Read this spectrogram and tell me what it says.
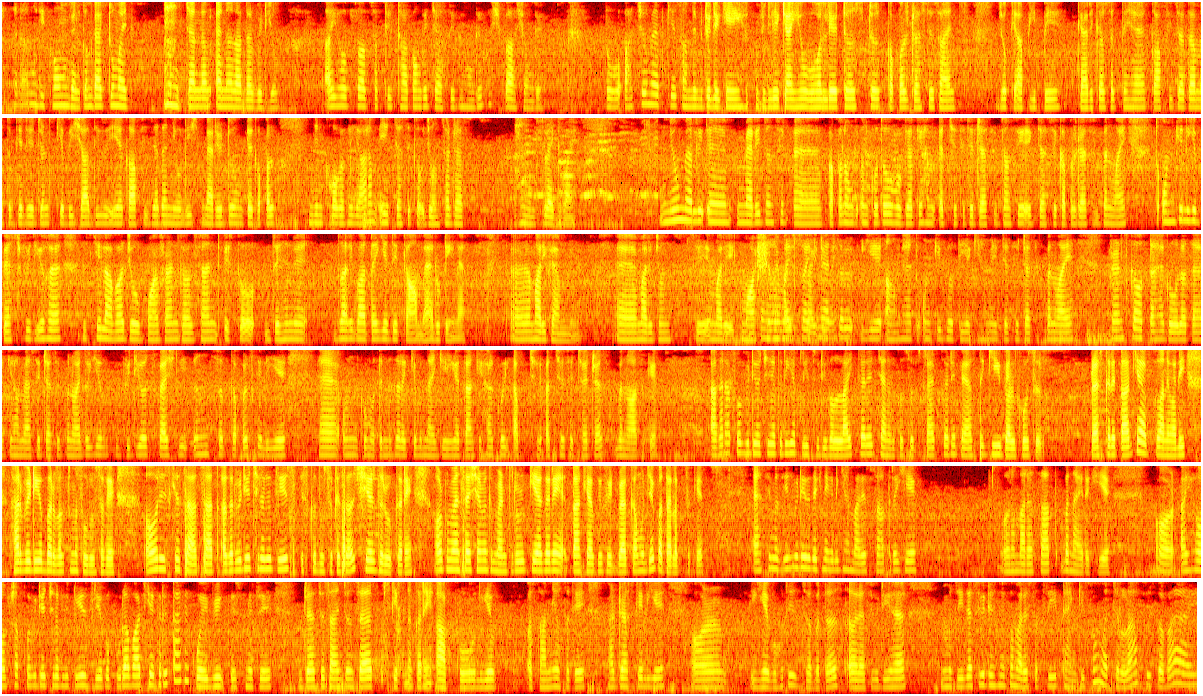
असलकुम welcome back to my channel an another video I hope so आप सब ठीक ठाक होंगे, जैसे भी होंगे, खुशबाश होंगे। तो आज जो मैं आपके सामने वीडियो लेके आई लेके आई हूँ, वो लेटेस्ट कपल ड्रेस डिज़ाइंस जो कि आप ईद पे कैरी कर सकते हैं। काफ़ी ज़्यादा मतलब कि लेजेंड्स की अभी शादी हुई है, काफ़ी ज़्यादा न्यूली मैरिड उनके कपल जिनको होगा कि यार हम एक जैसे जौन सा ड्रेस सिलाई करवाएँ न्यू मैरी मैरिज से कपल होंगे, उनको तो हो गया कि हम अच्छे से ड्रेसेस, जो से एक जैसे कपल ड्रेसेस बनवाएँ। तो उनके लिए बेस्ट वीडियो है। इसके अलावा जो बॉयफ्रेंड, गर्लफ्रेंड, इसको जहन में, जारी बात है, ये जो काम है, रूटीन है हमारी फैमिली में। हमारे जो से हमारे एक माशरे में हमारी सोसाइटी में आजकल ये आम है तो उनकी भी होती है कि हम एक जैसे ड्रेसेस बनवाएँ। फ्रेंड्स का होता है गोल होता है कि हम ऐसे ड्रेसेस बनवाएँ तो ये वीडियो स्पेशली उन सब कपल्स के लिए है उनको मद्देनज़र रख के बनाई गई है ताकि हर कोई अच्छे अच्छे से अच्छा ड्रेस बनवा सके। अगर आपको वीडियो अच्छी लग रही है प्लीज़ वीडियो को लाइक करें चैनल को सब्सक्राइब करें प्याज की बेल को प्रेस करें ताकि आपको आने वाली हर वीडियो बर वक्त मसूल हो सके। और इसके साथ साथ अगर वीडियो अच्छी लगे प्लीज़ इसको दूसरों के साथ शेयर ज़रूर करें और कमेंट सेशन में कमेंट ज़रूर किया करें ताकि आपके फीडबैक का मुझे पता लग सके। ऐसी मज़ीद वीडियो देखने के लिए हमारे साथ रहिए और हमारा साथ बनाए रखिए। और आई होप सबको वीडियो अच्छी लगी। प्लीज़ वीडियो को पूरा वाच किया करें ताकि कोई भी इसमें से ड्रेस डिज़ाइन जो है स्किप ना करें। आपको लिए आसानी हो सके हर ड्रेस के लिए। और ये बहुत ही ज़बरदस्त ऐसी वीडियो है। मज़ीद ऐसी वीडियो देखने को हमारे साथ थैंक यू सो मच अल्लाह हाफिज़। बाय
